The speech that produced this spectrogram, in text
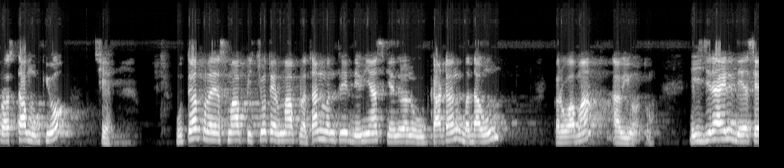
પ્રસ્તાવ મૂક્યો છે. ઉત્તર પ્રદેશમાં પિચોતેરમાં પ્રધાનમંત્રી દિવ્યાંશ કેન્દ્રનું ઉદ્ઘાટન બદાઉન કરવામાં આવ્યું હતું. ઇઝરાયલ દેશે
